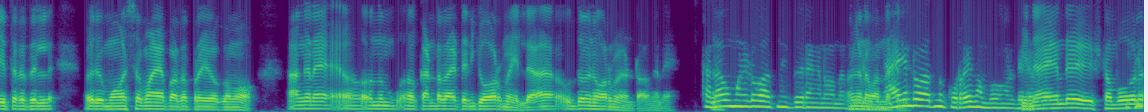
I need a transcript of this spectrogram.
ഇത്തരത്തിൽ ഒരു മോശമായ പദപ്രയോഗമോ അങ്ങനെ ഒന്നും കണ്ടതായിട്ട് എനിക്ക് ഓർമ്മയില്ല. ഉദ്ധവന് ഓർമ്മയുണ്ടോ അങ്ങനെ? കലാഭവമണിയുടെ ഭാഗത്ത് നിന്ന് ഇതുവരെ അങ്ങനെ വന്നിട്ടുണ്ട് വിനായകന്റെ ഭാഗത്ത് നിന്ന് കുറേ സംഭവങ്ങളുണ്ട്. വിനായകന്റെ ഇഷ്ടംപോലെ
